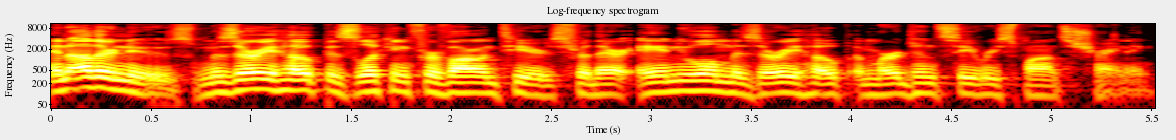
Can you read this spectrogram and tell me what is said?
In other news, Missouri Hope is looking for volunteers for their annual Missouri Hope Emergency Response Training.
